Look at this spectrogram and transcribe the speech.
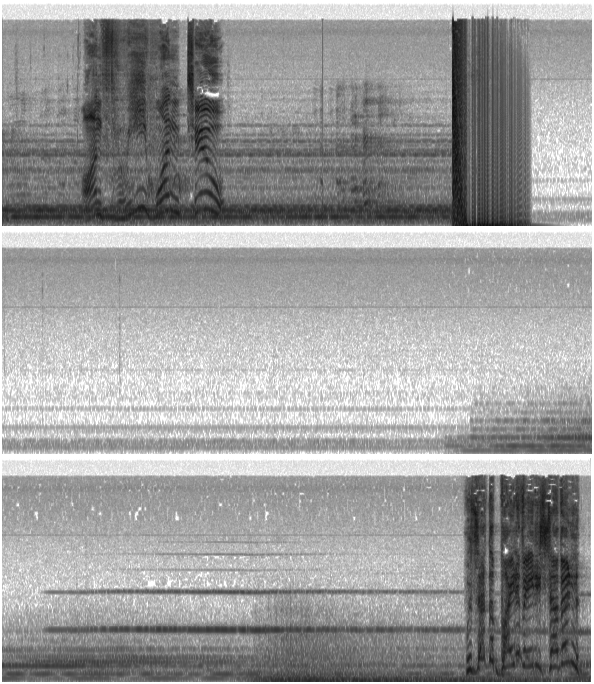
On three, one, two. Was that the bite of 87?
